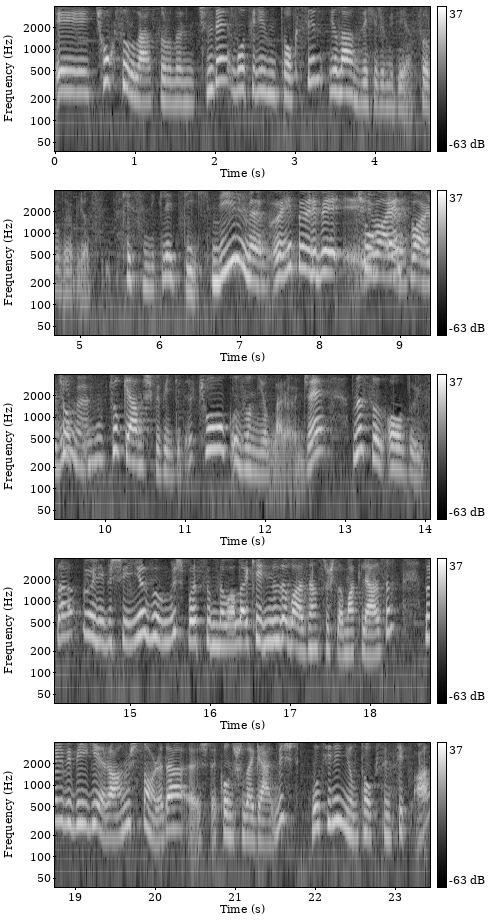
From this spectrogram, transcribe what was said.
e, çok sorulan soruların içinde botulinum toksin yılan zehiri mi diye soruluyor biliyorsun. Kesinlikle değil. Değil mi? Hep böyle bir rivayet evet, var değil çok, mi? Çok yanlış bir bilgidir. Çok uzun yıllar önce nasıl olduysa böyle bir şey yazılmış basında vallahi kendimizi de bazen suçlamak lazım. Böyle bir bilgi yer almış sonra da e, işte konuşula gelmiş. Botulinum toksin tip A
